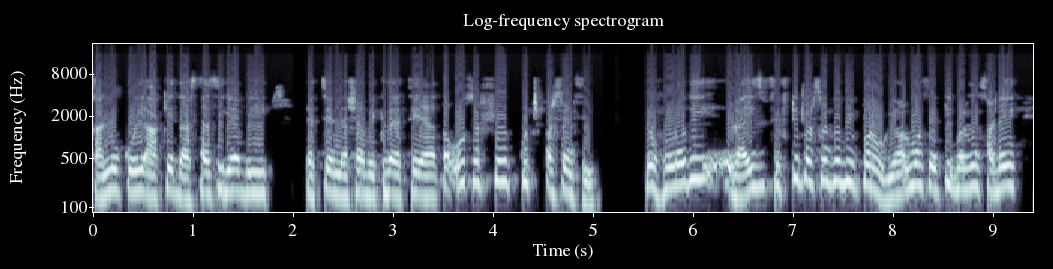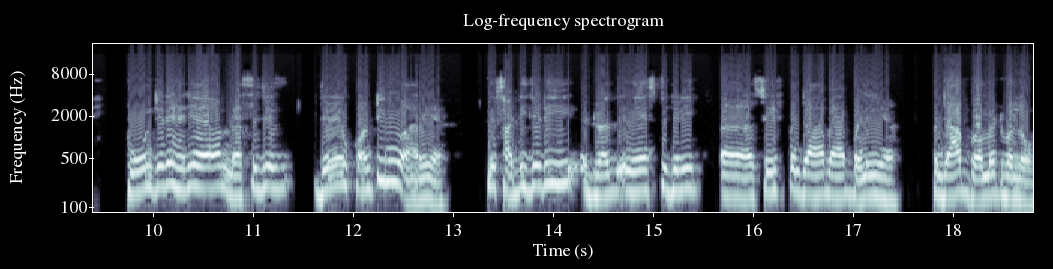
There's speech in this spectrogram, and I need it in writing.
ਸਾਨੂੰ ਕੋਈ ਆ ਕੇ ਦੱਸਦਾ ਸੀਗਾ ਵੀ ਇੱਥੇ ਨਸ਼ਾ ਵਿਕਦਾ ਇੱਥੇ ਆ, ਤਾਂ ਉਹ ਸਿਰਫ ਕੁਝ ਪਰਸੈਂਟ ਸੀ। ਤੇ ਹੁਣ ਉਹਦੀ ਰਾਈਜ਼ 50% ਤੋਂ ਵੀ ਉੱਪਰ ਹੋ ਗਈ ਆਲਮੋਸਟ 80% ਸਾਡੇ ਫੋਨ ਜਿਹੜੇ ਹੈਗੇ ਆ ਮੈਸੇजेस ਜਿਹੜੇ ਉਹ ਕੰਟੀਨਿਊ ਆ ਰਹੇ ਆ। ਤੇ ਸਾਡੀ ਜਿਹੜੀ ਡਰੱਗ ਅਗੇਂਸਟ ਜਿਹੜੀ ਸੇਫ ਪੰਜਾਬ ਐਪ ਬਣੀ ਆ, ਪੰਜਾਬ ਗਵਰਨਮੈਂਟ ਵੱਲੋਂ,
